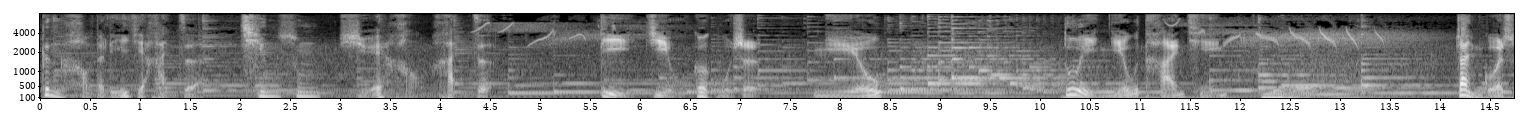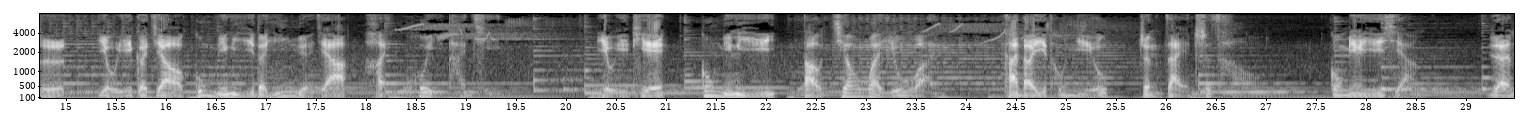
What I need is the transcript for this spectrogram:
更好地理解汉字。轻松学好汉字。第九个故事：牛对牛弹琴。战国时，有一个叫公明仪的音乐家，很会弹琴。有一天，公明仪到郊外游玩，看到一头牛正在吃草。公明仪想，人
